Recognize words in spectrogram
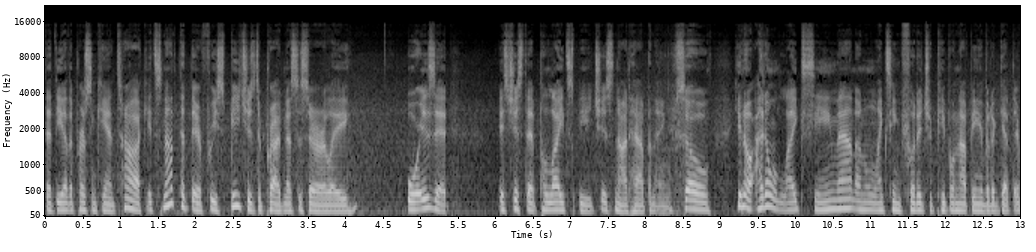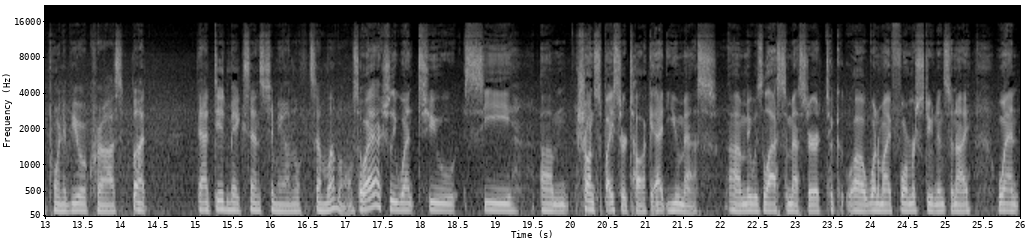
that the other person can't talk, it's not that their free speech is deprived necessarily, or is it? It's just that polite speech is not happening. So, you know, I don't like seeing that. I don't like seeing footage of people not being able to get their point of view across, but that did make sense to me on some level. So I actually went to see um, Sean Spicer talk at UMass. Um, it was last semester. I Took uh, one of my former students and I went,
